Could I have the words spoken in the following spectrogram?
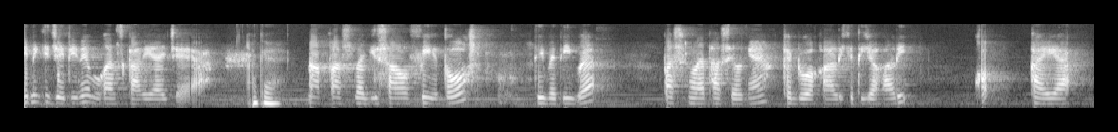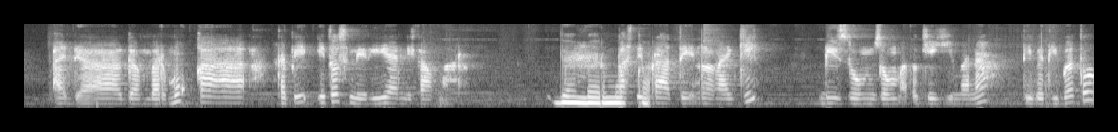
Ini kejadiannya bukan sekali aja ya. Oke. Nah pas lagi selfie itu tiba-tiba pas ngeliat hasilnya kedua kali ketiga kali kok kayak ada gambar muka tapi itu sendirian di kamar. Gambar Pas muka. diperhatiin lagi di zoom zoom atau kayak gimana tiba-tiba tuh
